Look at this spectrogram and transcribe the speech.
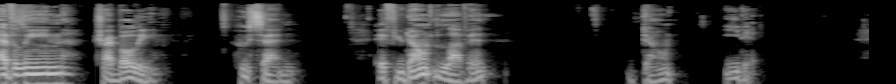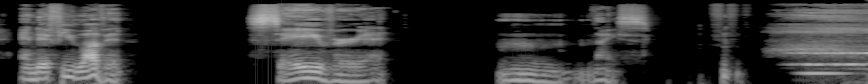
Evelyn Tribole, who said, If you don't love it, don't eat it. And if you love it, savor it. Mmm, nice.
